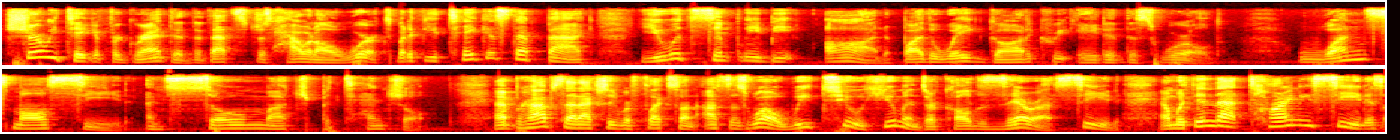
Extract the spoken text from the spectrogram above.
Sure, we take it for granted that that's just how it all works, but if you take a step back, you would simply be awed by the way God created this world. One small seed and so much potential. And perhaps that actually reflects on us as well. We too, humans, are called Zera, seed. And within that tiny seed is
